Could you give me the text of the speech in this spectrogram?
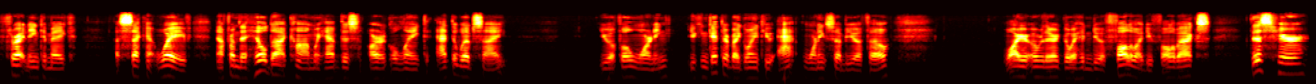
threatening to make a second wave. Now, from thehill.com, we have this article linked at the website, UFO Warning. You can get there by going to at Warning Sub UFO. While you're over there, go ahead and do a follow. I do followbacks. This here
